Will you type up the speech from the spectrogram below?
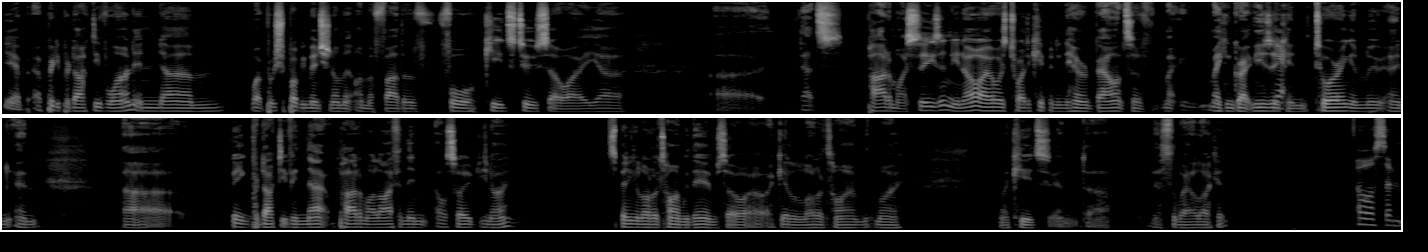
yeah, a pretty productive one, and um, what I should probably mention, I'm a, I'm a father of four kids too, so I, uh, uh, that's part of my season. You know, I always try to keep an inherent balance of ma- making great music Yeah. and touring and move and and uh, being productive in that part of my life, and then also, you know, spending a lot of time with them. So I, I get a lot of time with my my kids, and uh, that's the way I like it. Awesome.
